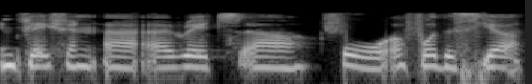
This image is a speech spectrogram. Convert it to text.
inflation uh, uh, rates uh, for for this year.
